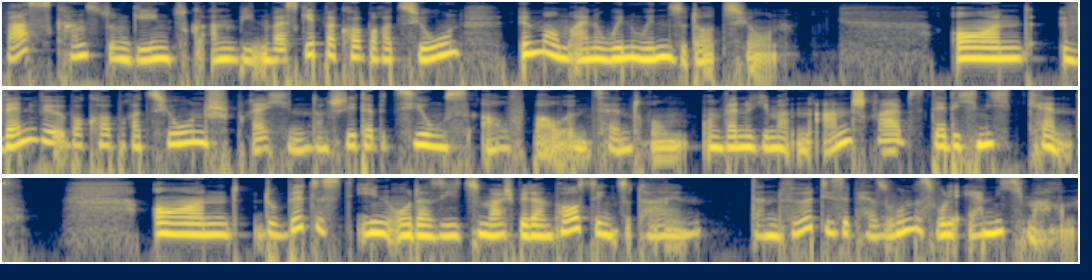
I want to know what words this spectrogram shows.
was kannst du im Gegenzug anbieten? Weil es geht bei Kooperation immer um eine Win-Win-Situation. Und wenn wir über Kooperation sprechen, dann steht der Beziehungsaufbau im Zentrum. Und wenn du jemanden anschreibst, der dich nicht kennt und du bittest ihn oder sie zum Beispiel dein Posting zu teilen, dann wird diese Person das wohl eher nicht machen.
